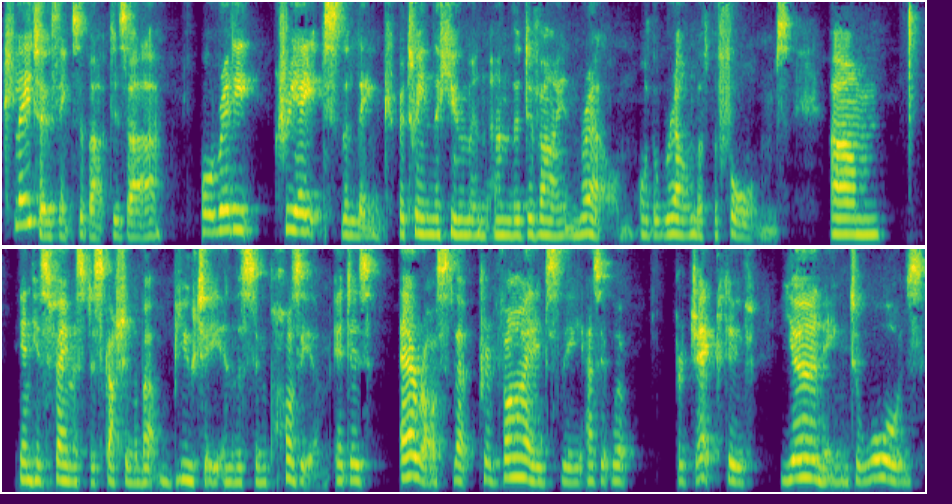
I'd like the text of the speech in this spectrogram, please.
Plato thinks about desire already creates the link between the human and the divine realm, or the realm of the forms. Um, in his famous discussion about beauty in the symposium. It is Eros that provides the, as it were, projective yearning towards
